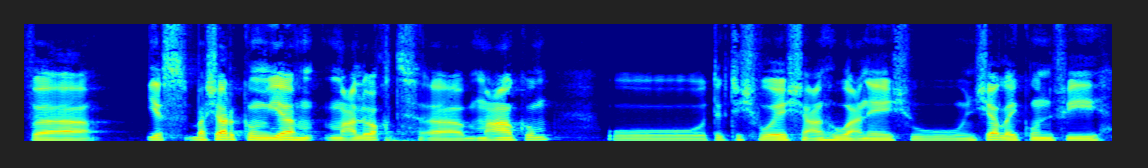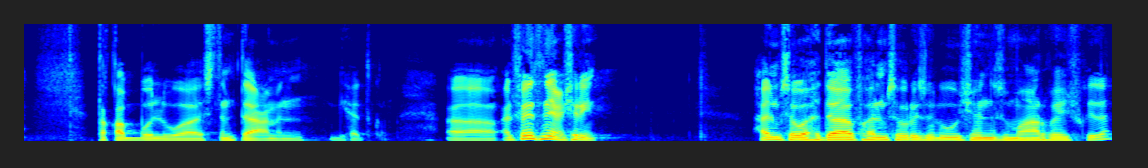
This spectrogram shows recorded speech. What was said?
فبس بشارككم إياه مع الوقت آه معاكم. وتكتشفوا إيش عن هو عن إيش. وإن شاء الله يكون فيه تقبل واستمتاع من جهتكم. آه 2022 هل مسوي أهداف؟ هل مسوي resolutions وما أعرف إيش وكذا.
